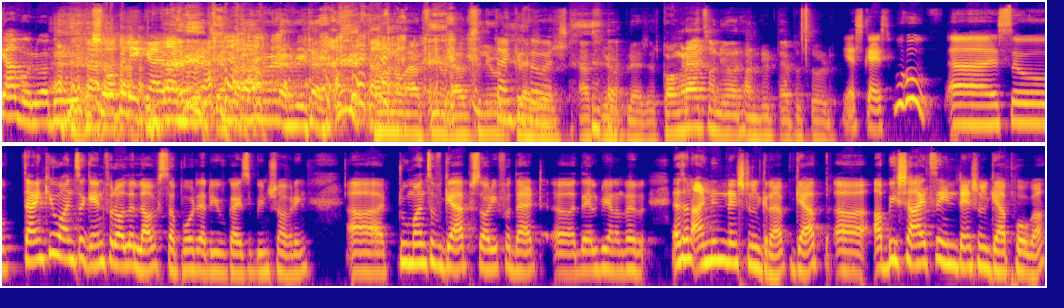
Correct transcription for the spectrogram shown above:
क्या बोलूं अभी शो पे लेके You आया can't हूं। wait every time. No, no, absolute, absolute Thank you so pleasure. much. Absolute pleasure. Congrats on your hundredth episode. Yes, guys. Woohoo! Uh, so thank you once again for all the love support that you guys have been showering. Uh, two months of gap. Sorry for that. Uh, there'll be another. There's an unintentional gap. Gap. Uh, अभी शायद से intentional gap होगा.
